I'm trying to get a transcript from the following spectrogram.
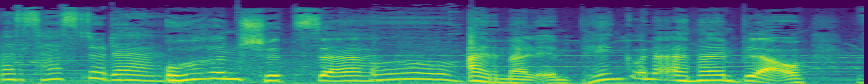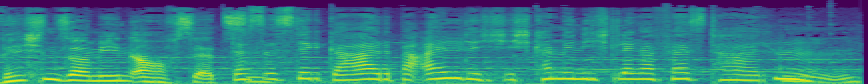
Was hast du da? Ohrenschützer. Oh. Einmal in Pink und einmal in Blau. Welchen sollen wir ihn aufsetzen? Das ist egal, beeil dich. Ich kann ihn nicht länger festhalten.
